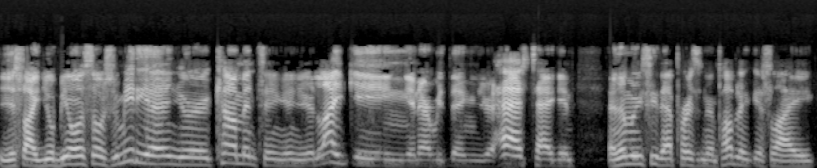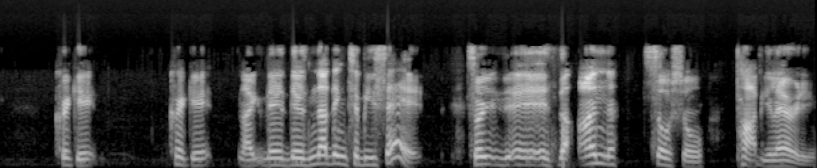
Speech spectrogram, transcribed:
it's like you'll be on social media and you're commenting and you're liking and everything, you're hashtagging, and then when you see that person in public, it's like cricket, cricket. Like there, there's nothing to be said. So it's the unsocial popularity.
